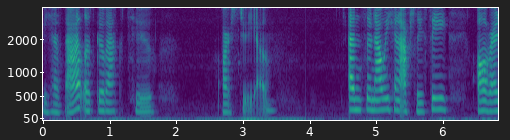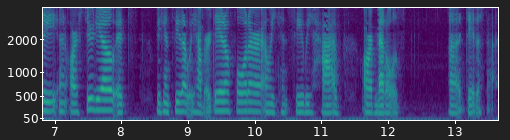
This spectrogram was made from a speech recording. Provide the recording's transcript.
we have that. Let's go back to RStudio. And so now we can actually see already in RStudio, it's we can see that we have our data folder and we can see we have our metals uh, data set.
